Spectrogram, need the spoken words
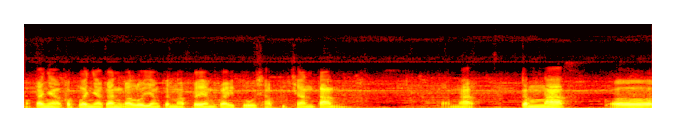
makanya kebanyakan kalau yang kena PMK itu sapi jantan. Karena kena eh,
